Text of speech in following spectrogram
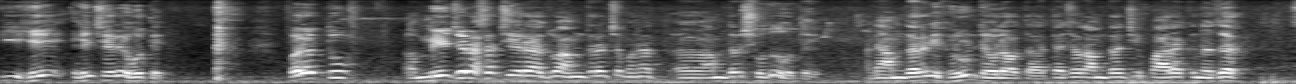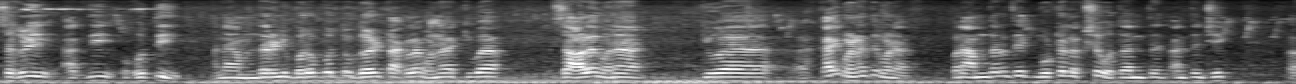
की हे हे चेहरे होते. परंतु मेजर असा चेहरा जो आमदारांच्या मनात आमदार शोधत होते आणि आमदारांनी हिरून ठेवला होता त्याच्यावर आमदारांची पारक नजर सगळी अगदी होती आणि आमदारांनी बरोबर तो गळ टाकला म्हणा किंवा जाळं म्हणा किंवा काय म्हणा ते म्हणा पण आमदारांचं एक मोठं लक्ष होतं आणि त्या- आणि त्यांची एक अ,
